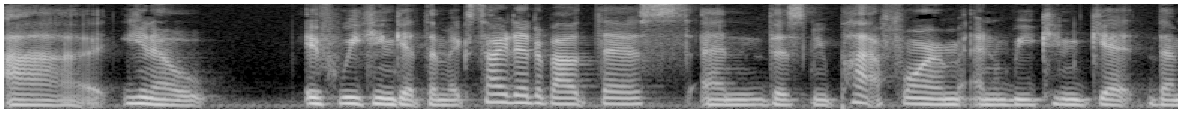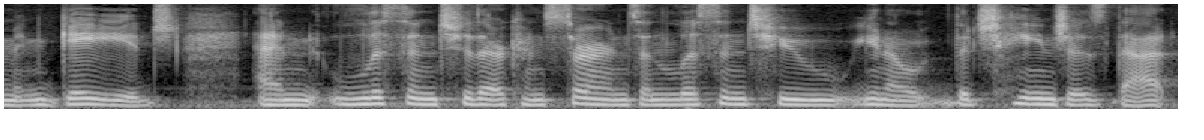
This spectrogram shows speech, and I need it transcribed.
uh, you know if we can get them excited about this and this new platform and we can get them engaged and listen to their concerns and listen to you know the changes that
